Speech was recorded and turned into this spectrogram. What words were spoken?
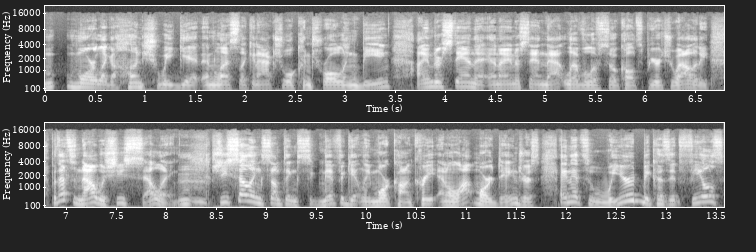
m- more like a hunch we get and less like an actual controlling being, I understand that. And I understand that level of so called spirituality. But that's not what she's selling. She's selling something significantly more concrete and a lot more dangerous. And it's weird because it feels,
